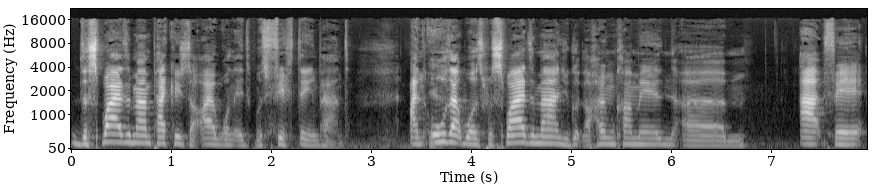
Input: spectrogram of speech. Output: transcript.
the Spider-Man package that I wanted was fifteen pound, and all that was was Spider-Man. You got the Homecoming um, outfit,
